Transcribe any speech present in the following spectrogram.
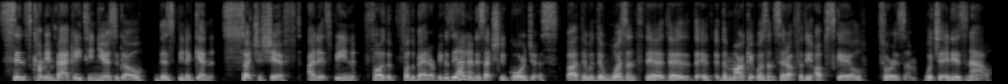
since coming back 18 years ago, there's been again such a shift, and it's been for the for the better because the island is actually gorgeous, but there, there wasn't the, the the the market wasn't set up for the upscale tourism, which it is now.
